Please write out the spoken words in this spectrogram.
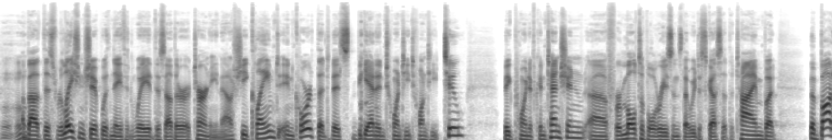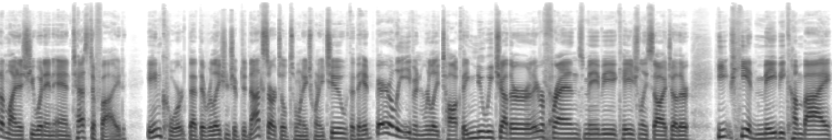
mm-hmm. about this relationship with Nathan Wade, this other attorney. Now, she claimed in court that this began in 2022. Big point of contention uh, for multiple reasons that we discussed at the time. But the bottom line is she went in and testified in court that the relationship did not start till 2022, that they had barely even really talked. They knew each other, they were yeah. friends, maybe occasionally saw each other. He he had maybe come by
